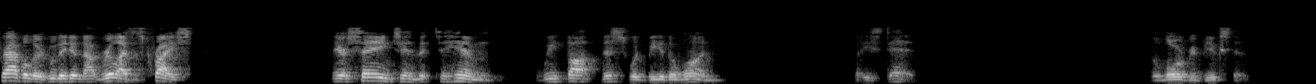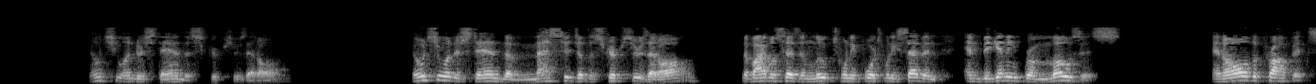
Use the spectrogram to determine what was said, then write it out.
traveler who they did not realize is Christ, they are saying to, him, we thought this would be the one, but he's dead. The Lord rebukes them. Don't you understand the scriptures at all? Don't you understand the message of the scriptures at all? The Bible says in Luke 24, 27, and beginning from Moses and all the prophets,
